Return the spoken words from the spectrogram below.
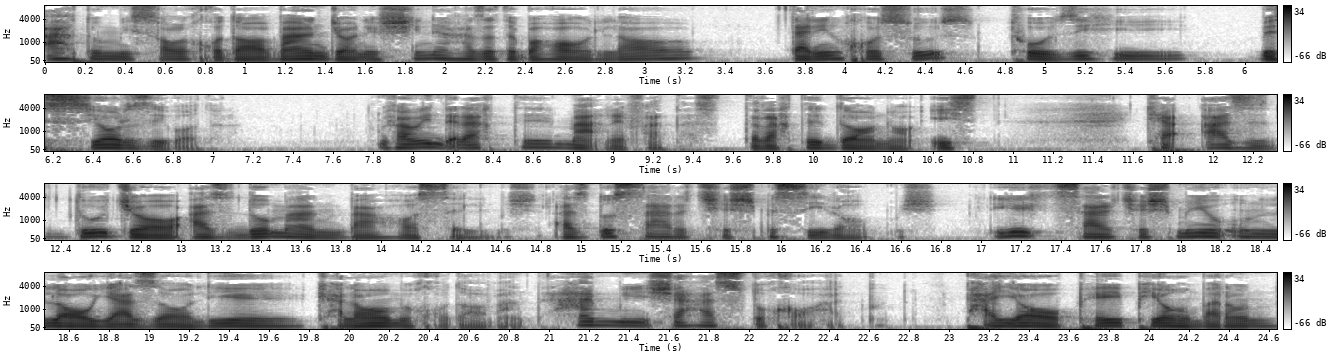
عهد و میثاق خداوند جانشین حضرت بهاءالله در این خصوص توضیحی بسیار زیبا دارم میفهم این درخت معرفت است. درخت دانایی است که از دو جا از دو منبع حاصل میشه. از دو سرچشمه سیراب میشه. یک سرچشمه اون لایزالی کلام خداوند. همیشه هست و خواهد بود. پیا پی پیامبران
